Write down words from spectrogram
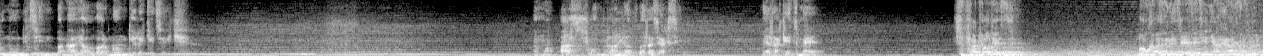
Bunun için bana yalvarman gerekecek. Ama az sonra yalvaracaksın. Merak etme. Stratiotes! Bu kadını Cevdet'in yanına götürün.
